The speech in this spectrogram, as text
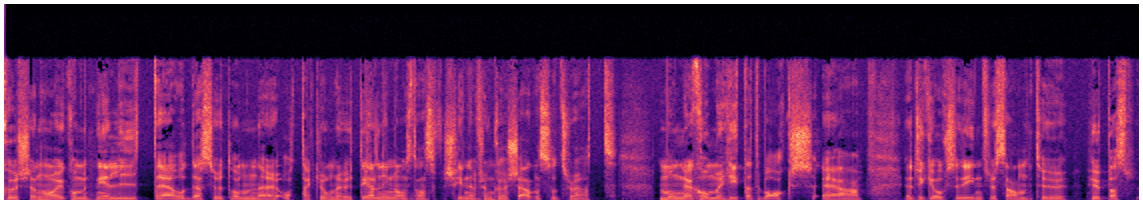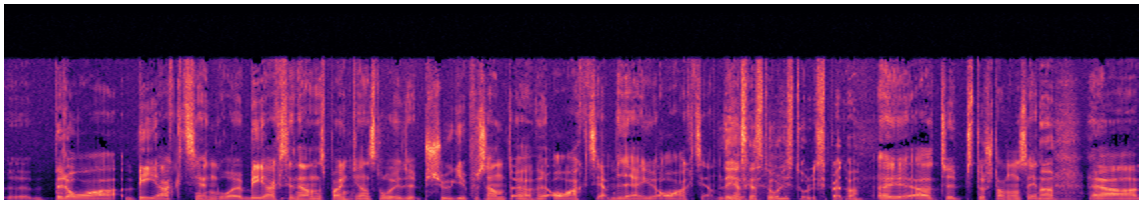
kursen har ju kommit ner lite och dessutom när 8 kronor utdelning någonstans försvinner från kursen så tror jag att många kommer hitta tillbaks. Eh, jag tycker också det är intressant hur, hur pass bra B-aktien går. B-aktien i Handelsbanken står ju typ 20 procent över A-aktien. Vi äger ju A-aktien. Det är ganska stor historisk spread va? Eh, typ största någonsin. Ja. Eh,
